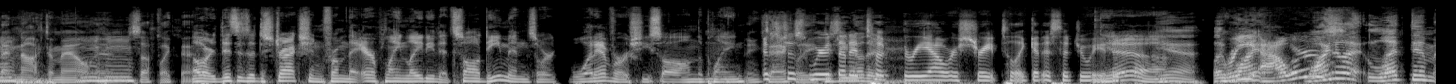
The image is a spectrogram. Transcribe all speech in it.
that Mhm. knocked him out Mhm. and stuff like that. Or this is a distraction from the airplane lady that saw demons or whatever she saw on the plane. Exactly. It's just weird that know it took three hours straight to like get it situated. Yeah. Yeah. Like, Three why, hours? Why not let them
